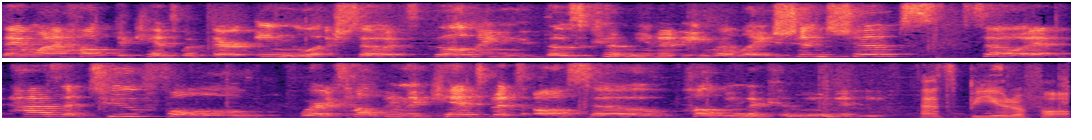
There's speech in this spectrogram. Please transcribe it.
they want to help the kids with their English. So it's building those community relationships. So it has a twofold where it's helping the kids, but it's also helping the community. That's beautiful.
